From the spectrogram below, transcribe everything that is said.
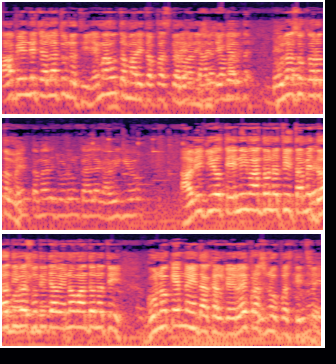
આ બેન ને ચલાતું નથી. એમાં હું તમારી તપાસ કરવાની છે. ઠીક ખુલાસો કરો તમે. તમારી જોડે હું કાલે આવી ગયો. આવી ગયો તેની વાંધો નથી. તમે દસ દિવસ સુધી જાવ એનો વાંધો નથી. ગુનો કેમ નહીં દાખલ કર્યો? એ પ્રશ્ન ઉપસ્થિત છે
